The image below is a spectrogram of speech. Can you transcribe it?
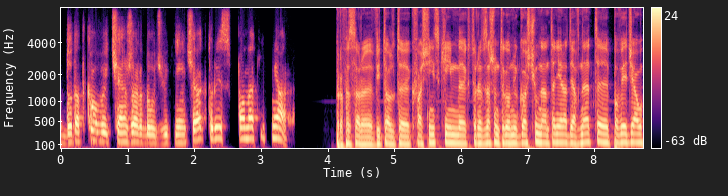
dodatkowy ciężar do udźwignięcia, który jest ponad ich miarę. Profesor Witold Kwaśnicki, który w zeszłym tygodniu gościł na antenie Radia Wnet, powiedział,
